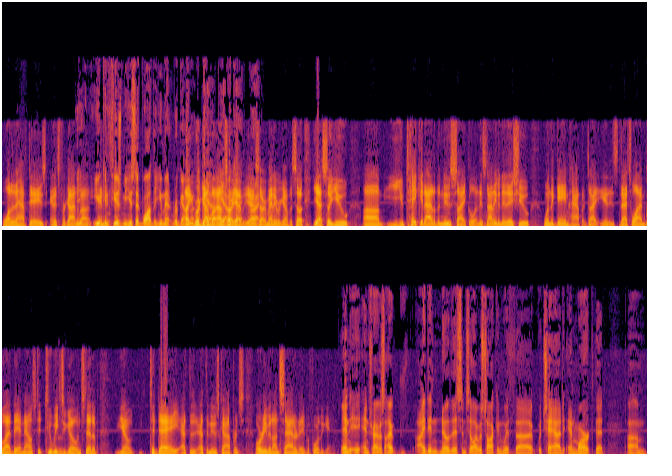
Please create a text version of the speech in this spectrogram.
one and a half days, and it's forgotten about. you and- confused me. You said Wadley. You meant Rugamba. uh. Yeah, I'm yeah, sorry. okay. Yeah, yeah right. sorry, Manny Rugamba. So yeah, so you um, you, you take it out of the news cycle, and it's not even an issue when the game happens. I it's, that's why I'm glad they announced it two weeks Mm. ago instead of you know today at the at the news conference or even on Saturday before the game. And and Travis, I I didn't know this until I was talking with uh, with Chad and Mark that um,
